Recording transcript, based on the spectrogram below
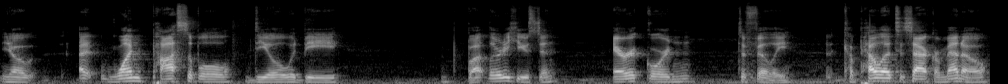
you know uh, one possible deal would be Butler to Houston, Eric Gordon to Philly, Capela to Sacramento,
